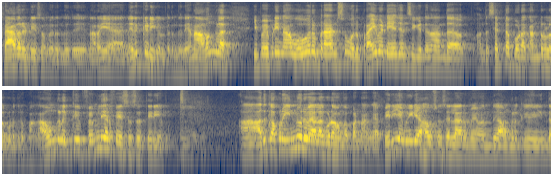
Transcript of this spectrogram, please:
ஃபேவரட்டிசம் இருந்தது நிறைய நெருக்கடிகள் இருந்தது. ஏன்னா அவங்கள இப்போ எப்படின்னா ஒவ்வொரு பிராண்ட்ஸும் ஒரு ப்ரைவேட் ஏஜென்சி கிட்ட தான் அந்த அந்த செட்டப்போட கண்ட்ரோலை கொடுத்துருப்பாங்க. அவங்களுக்கு ஃபெமிலியர் ஃபேஸஸ் தெரியும். அதுக்கப்புறம் இன்னொரு வேலை கூட அவங்க பண்ணாங்க. பெரிய மீடியா ஹவுசஸ் எல்லாருமே வந்து அவங்களுக்கு இந்த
